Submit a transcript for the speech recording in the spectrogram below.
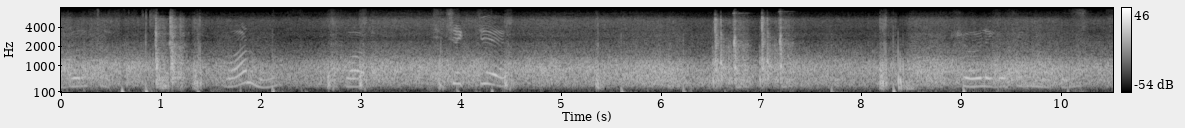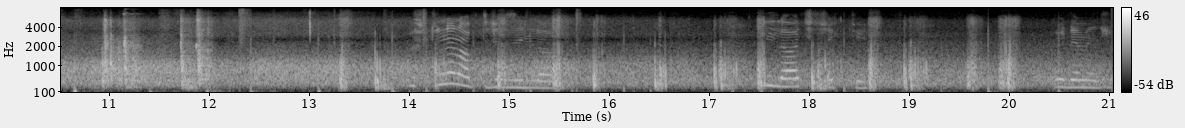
Yukarısı var mı? Var. Çiçekçi. Şöyle götürün bakalım. Üstünden atlayacağız illa. İlla çiçekçi. Ödemeci.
